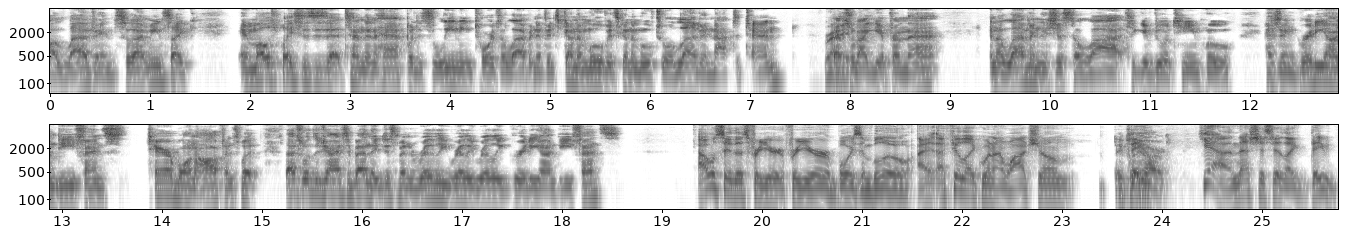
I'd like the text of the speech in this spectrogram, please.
11. So that means like in most places is at 10 and a half, but it's leaning towards 11. If it's going to move, it's going to move to 11, not to 10. Right. That's what I get from that. and 11 is just a lot to give to a team who has been gritty on defense, terrible on offense. But that's what the Giants have been. They've just been really, really, really gritty on defense. I will say this for your for your boys in blue. I, I feel like when I watch them, They play They- hard. yeah, and that's just it. Like they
